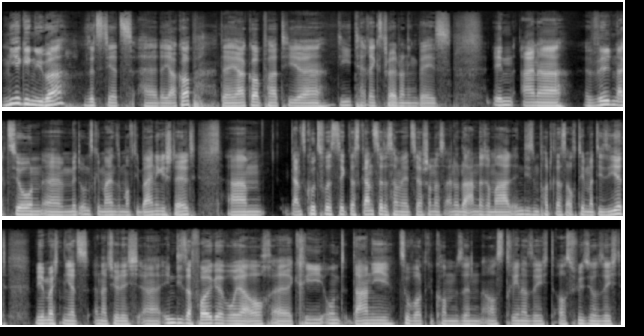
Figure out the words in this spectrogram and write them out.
Mir gegenüber sitzt jetzt äh, der Jakob. Der Jakob hat hier die Terex Trail Running Base in einer wilden Aktion äh, mit uns gemeinsam auf die Beine gestellt. Ähm, ganz kurzfristig das Ganze, das haben wir jetzt ja schon das ein oder andere Mal in diesem Podcast auch thematisiert. Wir möchten jetzt natürlich äh, in dieser Folge, wo ja auch äh, Kri und Dani zu Wort gekommen sind, aus Trainersicht, aus Physiosicht,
